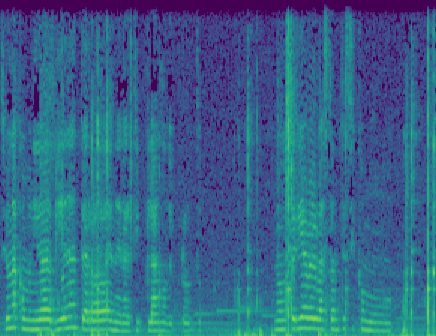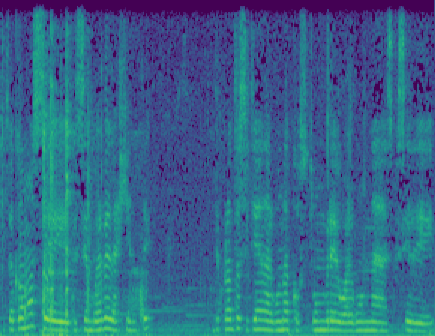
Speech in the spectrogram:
Sí, una comunidad bien enterrada en el altiplano de pronto. Me gustaría ver bastante así como... O sea, cómo se desenvuelve la gente. De pronto si tienen alguna costumbre o alguna especie de,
